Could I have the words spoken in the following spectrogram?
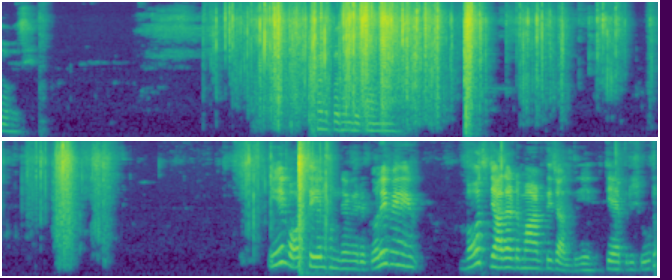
ਲੋ ਜੀ। ਤੁਹਾਨੂੰ ਪਸੰਦ ਆਉਂਦਾ ਇਹ ਬਹੁਤ ਸੇਲ ਹੁੰਦੇ ਮੇਰੇ ਕੋਲੇ, ਮੈਂ ਬਹੁਤ ਜ਼ਿਆਦਾ ਡਿਮਾਂਡ ਤੇ ਚੱਲਦੀ ਹੈ ਜੈਪੁਰੀ ਸੂਟ।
